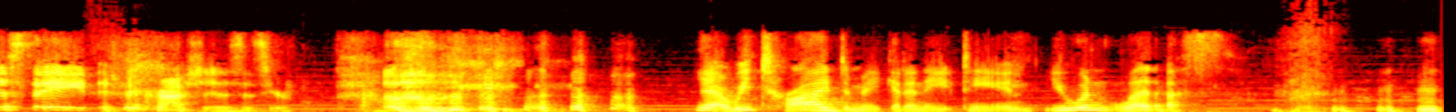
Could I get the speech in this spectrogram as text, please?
just saying, if it crashes, it's your fault. Yeah, we tried to make it an 18. You wouldn't let us. Okay,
